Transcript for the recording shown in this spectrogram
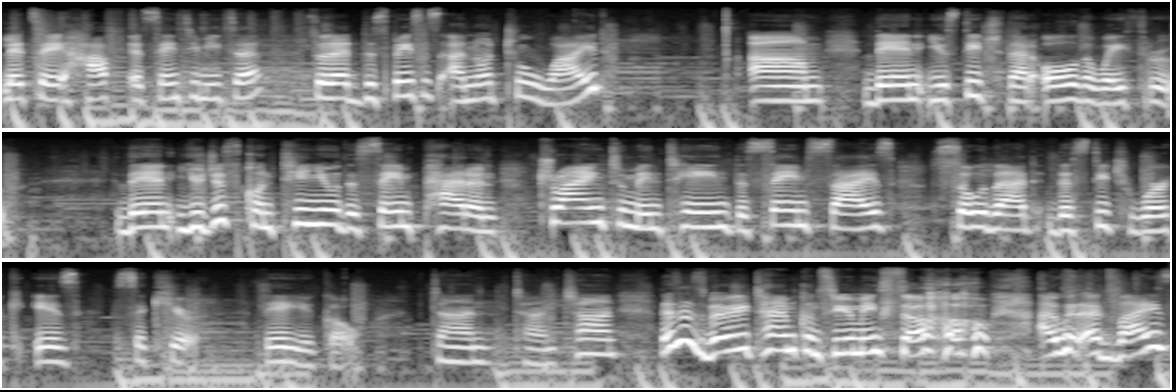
let's say, half a centimeter so that the spaces are not too wide. Um, then you stitch that all the way through. Then you just continue the same pattern, trying to maintain the same size so that the stitch work is secure. There you go. Dun, dun, dun. This is very time consuming, so I would advise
